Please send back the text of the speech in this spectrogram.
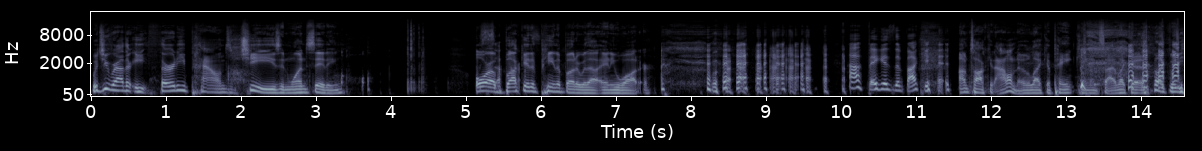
Would you rather eat 30 pounds of cheese in one sitting or So a bucket of peanut butter without any water? How big is the bucket? I'm talking, I don't know, like a paint can size, like a like when you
